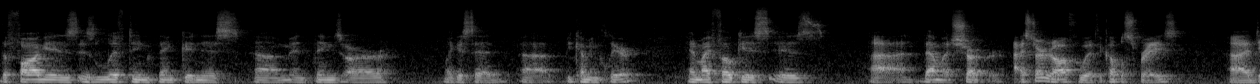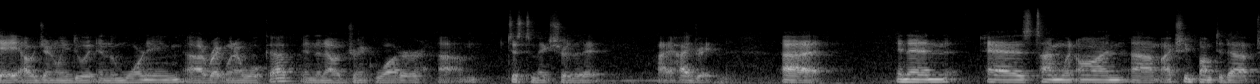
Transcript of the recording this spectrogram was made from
the fog is is lifting, thank goodness, um, and things are, like I said, uh, becoming clear. And my focus is uh, that much sharper. I started off with a couple sprays uh, day. I would generally do it in the morning, uh, right when I woke up, and then I would drink water um, just to make sure that it I hydrate. Uh, and then as time went on, um, I actually bumped it up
